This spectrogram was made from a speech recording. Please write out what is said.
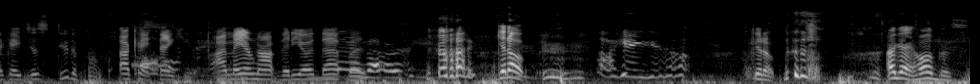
Okay, just do the front. Okay, thank you. I may have not videoed that, Man, but that get up. I can't get up. Get up. okay, hold this.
